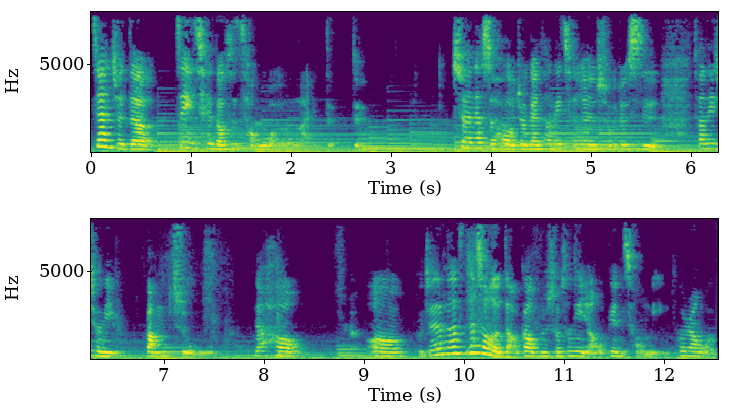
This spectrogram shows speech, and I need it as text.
这样觉得这一切都是从我而来的，对。所以那时候我就跟上帝承认说，就是上帝求你帮助我。然后，呃，我觉得那那时候的祷告不是说上帝让我变聪明，会让我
